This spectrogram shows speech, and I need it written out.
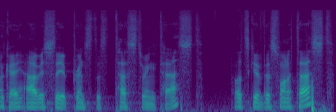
Okay, obviously it prints the test string test. Let's give this one a test.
